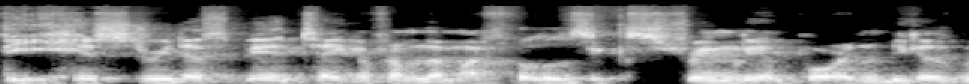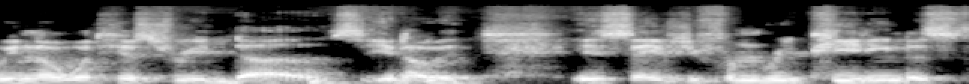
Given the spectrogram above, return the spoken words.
the history that's being taken from them, I feel is extremely important because we know what history does. You know, it, it saves you from repeating this,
